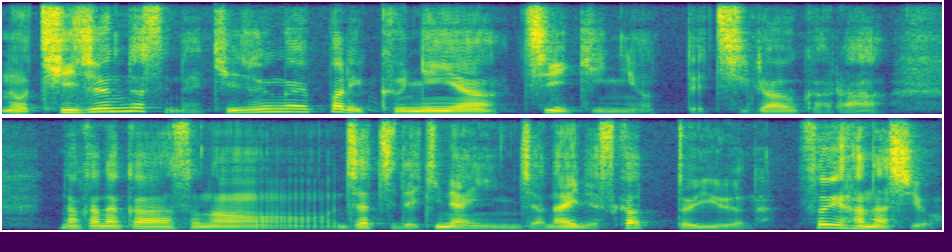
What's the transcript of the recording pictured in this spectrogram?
の基準ですね基準がやっぱり国や地域によって違うからなかなかそのジャッジできないんじゃないですかというようなそういう話を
